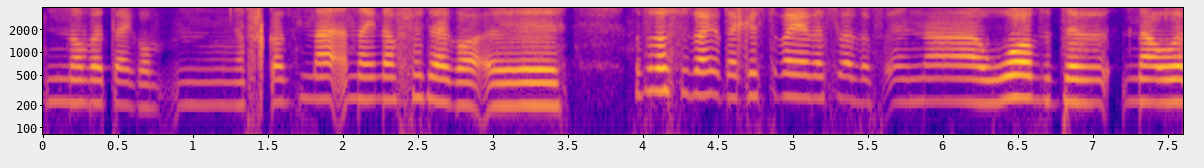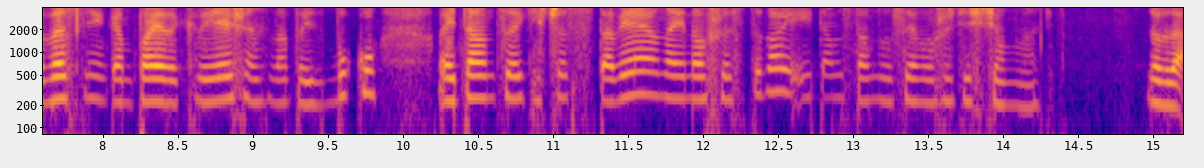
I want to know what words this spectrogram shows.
nowe tego, mm, na przykład na, najnowsze tego, y, po prostu tak, takie stroje wrestlerów na World, na Wrestling Empire Creations na Facebooku a i tam co jakiś czas wstawiają najnowsze stroje i tam stamtąd sobie możecie ściągnąć. Dobra,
